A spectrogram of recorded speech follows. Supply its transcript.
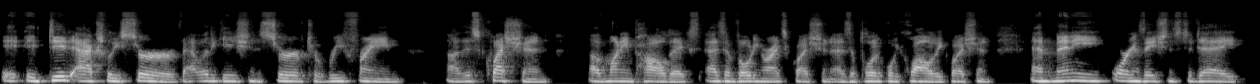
it, it did actually serve that litigation served to reframe uh, this question of money in politics as a voting rights question, as a political equality question. And many organizations today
